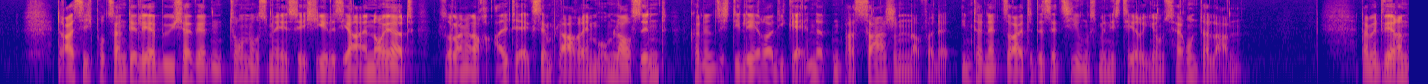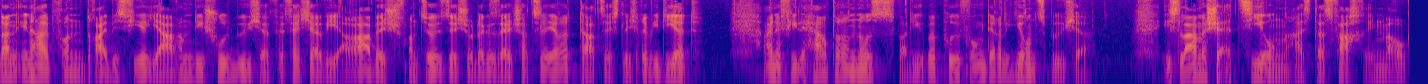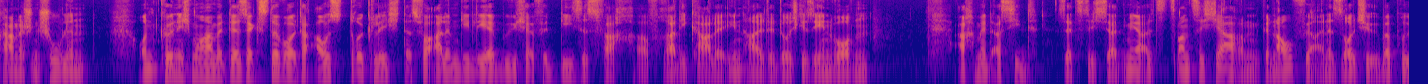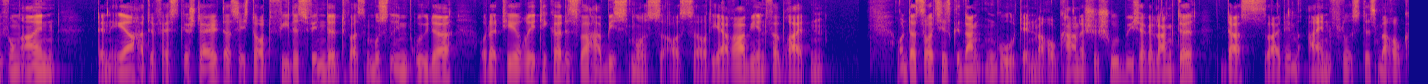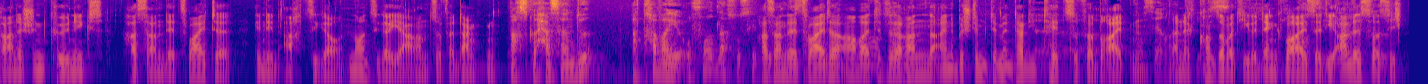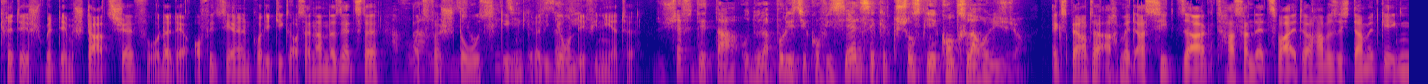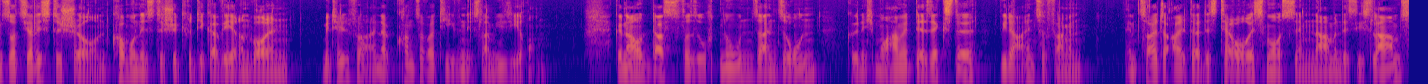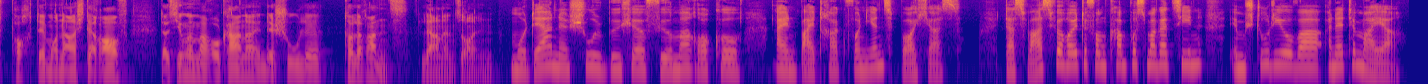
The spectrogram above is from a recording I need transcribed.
30 Prozent der Lehrbücher werden turnusmäßig jedes Jahr erneuert. Solange noch alte Exemplare im Umlauf sind, können sich die Lehrer die geänderten Passagen auf der Internetseite des Erziehungsministeriums herunterladen. Damit wären dann innerhalb von drei bis vier Jahren die Schulbücher für Fächer wie Arabisch, Französisch oder Gesellschaftslehre tatsächlich revidiert. Eine viel härtere Nuss war die Überprüfung der Religionsbücher. Islamische Erziehung heißt das Fach in marokkanischen Schulen. Und König Mohammed VI. wollte ausdrücklich, dass vor allem die Lehrbücher für dieses Fach auf radikale Inhalte durchgesehen wurden. Ahmed Assid setzt sich seit mehr als 20 Jahren genau für eine solche Überprüfung ein – denn er hatte festgestellt, dass sich dort vieles findet, was Muslimbrüder oder Theoretiker des Wahhabismus aus Saudi-Arabien verbreiten. Und dass solches Gedankengut in marokkanische Schulbücher gelangte, das sei dem Einfluss des marokkanischen Königs Hassan II. in den 80er und 90er Jahren zu verdanken. Parce que Hassan II Hassan II. arbeitete daran, eine bestimmte Mentalität zu verbreiten, eine konservative Denkweise, die alles, was sich kritisch mit dem Staatschef oder der offiziellen Politik auseinandersetzte, als Verstoß gegen die Religion definierte. Experte Ahmed Assid sagt, Hassan II. habe sich damit gegen sozialistische und kommunistische Kritiker wehren wollen, mithilfe einer konservativen Islamisierung. Genau das versucht nun sein Sohn, König Mohammed VI., wieder einzufangen. Im Zeitalter des Terrorismus im Namen des Islams pocht der Monarch darauf, dass junge Marokkaner in der Schule Toleranz lernen sollen. Moderne Schulbücher für Marokko, ein Beitrag von Jens Borchers. Das war's für heute vom Campus Magazin. Im Studio war Annette Meyer.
